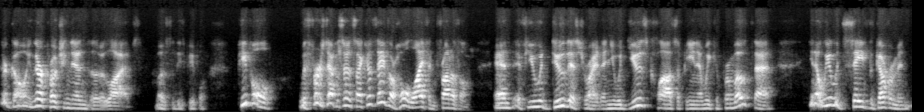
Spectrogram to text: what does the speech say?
They're going, they're approaching the end of their lives. Most of these people, people with first episode psychosis, they have their whole life in front of them. And if you would do this right and you would use clozapine and we could promote that, you know, we would save the government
